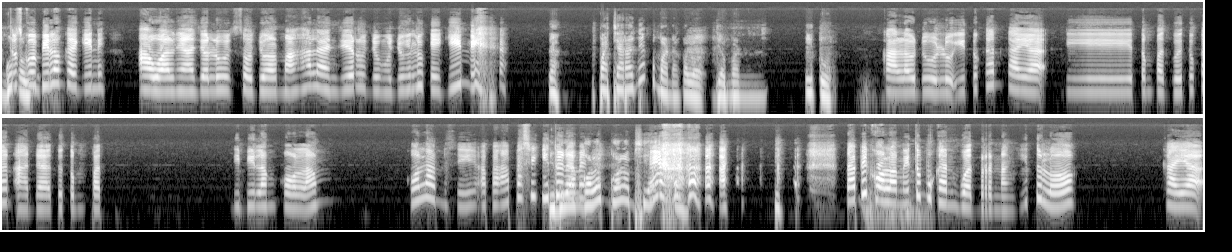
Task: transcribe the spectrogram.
Gue terus gue bilang kayak gini awalnya aja lu so jual mahal anjir ujung-ujungnya lu kayak gini. Pacarannya ke mana kalau zaman itu? Kalau dulu itu kan kayak di tempat gue itu kan ada tuh tempat dibilang kolam. Kolam sih apa apa sih gitu dibilang namanya? kolam kolam siapa tapi kolam itu bukan buat berenang gitu loh. Kayak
